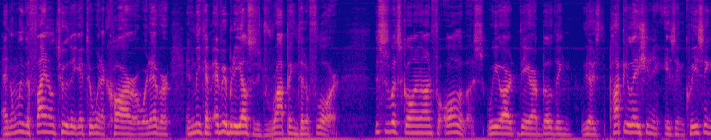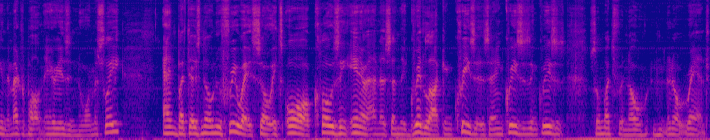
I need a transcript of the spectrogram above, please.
and only the final two they get to win a car or whatever. In the meantime, everybody else is dropping to the floor. This is what's going on for all of us. We are they are building. There's the population is increasing in the metropolitan areas enormously, and but there's no new freeways, so it's all closing in around us, and the gridlock increases and increases and increases. So much for no no rant.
